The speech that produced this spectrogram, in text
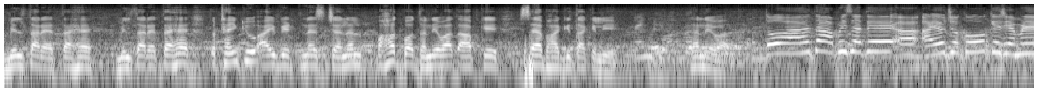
मिलता रहता है मिलता रहता है। तो thank you eye witness channel बहुत बहुत धन्यवाद आपके सहभागिता के लिए। धन्यवाद। તો આ હતા આપણી સાથે આયોજકો કે જેમણે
